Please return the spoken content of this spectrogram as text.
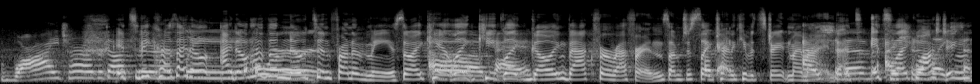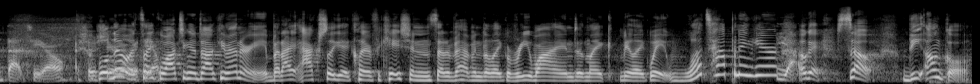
why Charles adopted. It's because I don't I don't have the notes in front of me, so I can't Oh, like keep okay. like going back for reference. I'm just like Okay. trying to keep it straight in my mind. It's, it's like watching sent that to you. Well, no, it it's like you. watching a documentary, but I actually get clarification instead of having to like rewind and like be like, wait, what's happening here? Yeah. Okay, so the uncle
